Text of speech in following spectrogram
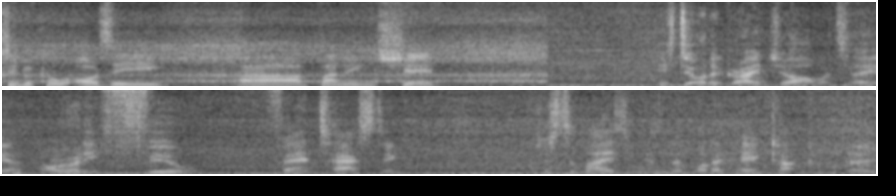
typical Aussie uh, Bunnings shed. He's doing a great job, I tell you. I already feel fantastic. Just amazing, isn't it, what a haircut can do.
